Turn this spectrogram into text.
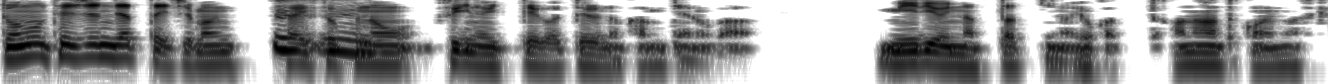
どの手順でやったら一番最速の次の一手が打てるのかみたいなのが見えるようになったっていうのは良かったかなとか思いますけ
